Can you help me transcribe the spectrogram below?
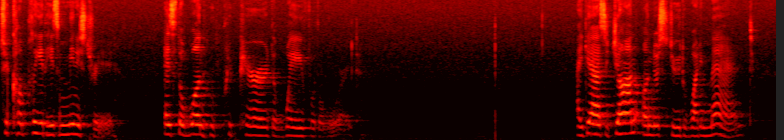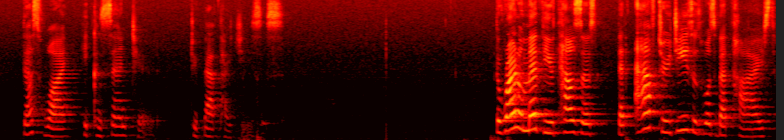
to complete his ministry as the one who prepared the way for the Lord. I guess John understood what it meant That's why he consented to baptize Jesus. The writer of Matthew tells us that after Jesus was baptized,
